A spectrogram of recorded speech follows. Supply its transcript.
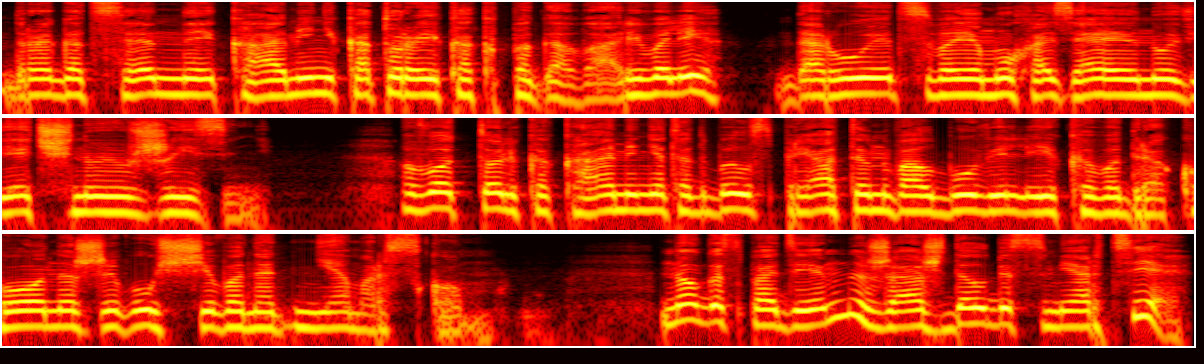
Драгоценный камень, который, как поговаривали, дарует своему хозяину вечную жизнь. Вот только камень этот был спрятан во лбу великого дракона, живущего на дне морском. Но господин жаждал бессмертия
